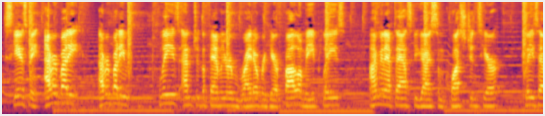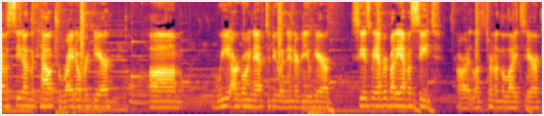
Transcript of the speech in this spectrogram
Excuse me. Everybody, everybody, please enter the family room right over here. Follow me, please. I'm gonna have to ask you guys some questions here. Please have a seat on the couch right over here. Um, we are going to have to do an interview here. Excuse me, everybody have a seat. All right, let's turn on the lights here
